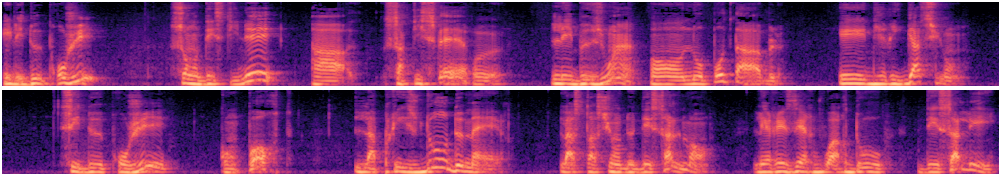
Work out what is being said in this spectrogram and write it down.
Et les deux projets sont destinés à satisfaire euh, les besoins en eau potable et d'irrigation. Ces deux projets comportent la prise d'eau de mer, la station de dessalement, les réservoirs d'eau dessalée,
